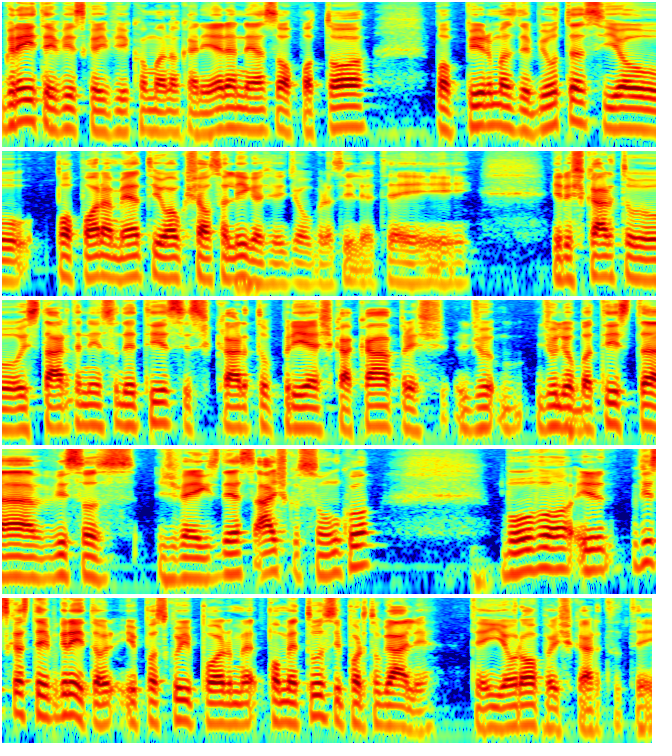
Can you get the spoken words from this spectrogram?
greitai viską įvyko mano karjerą, nes o po to, po pirmas debiutas, jau po porą metų jau aukščiausią lygą žaidžiau Brazilijoje. Tai ir iš karto į startinį sudėtis, iš karto prieš KK, prieš Giulio Batista, visos žvaigždės, aišku, sunku buvo ir viskas taip greitai. Ir paskui po, me- po metus į Portugaliją, tai į Europą iš karto, tai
